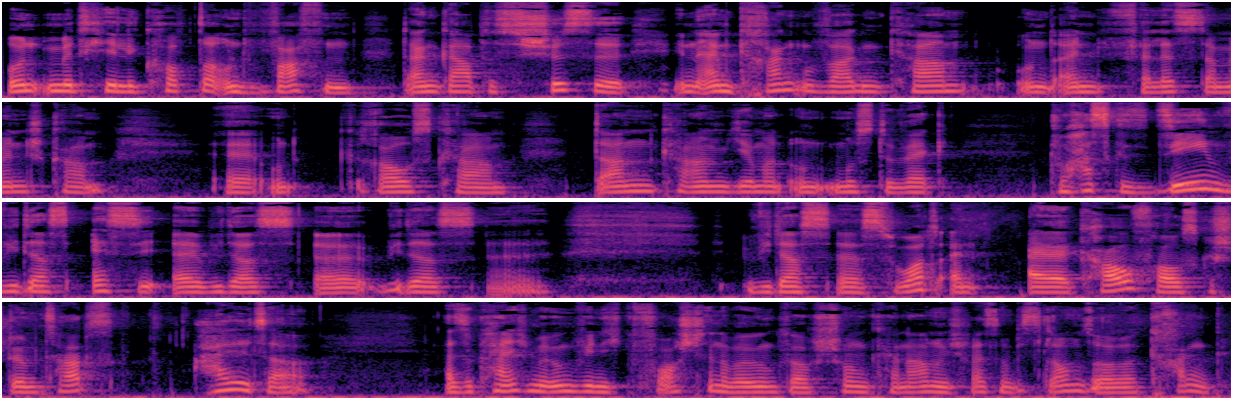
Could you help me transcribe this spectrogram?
Und mit Helikopter und Waffen. Dann gab es Schüsse. In einem Krankenwagen kam und ein verletzter Mensch kam äh, und rauskam. Dann kam jemand und musste weg. Du hast gesehen, wie das S äh, wie das äh, wie das äh, wie das äh, SWAT ein äh, Kaufhaus gestürmt hat. Alter. Also kann ich mir irgendwie nicht vorstellen, aber irgendwie auch schon, keine Ahnung, ich weiß nicht, ob ich es glauben soll, aber krank.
